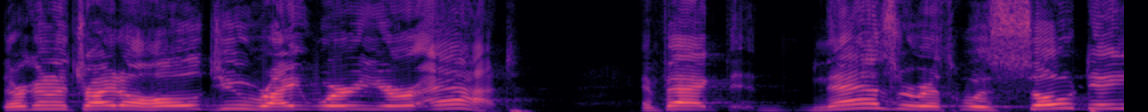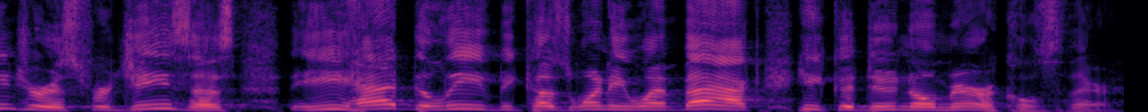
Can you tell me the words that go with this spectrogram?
They're going to try to hold you right where you're at. In fact, Nazareth was so dangerous for Jesus that he had to leave because when he went back, he could do no miracles there.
